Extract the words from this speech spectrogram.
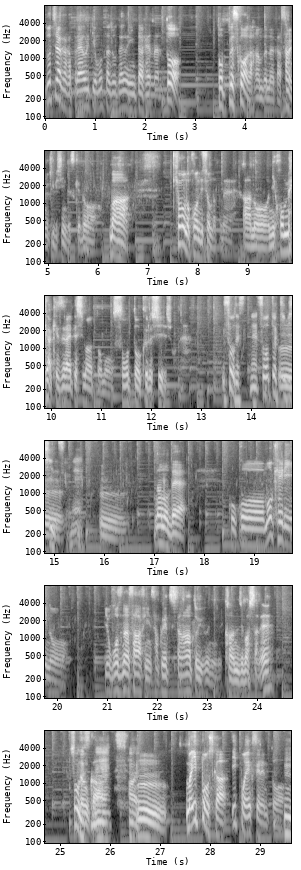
どちらかがプライオリティを持った状態でのインターフェアになると、トップスコアが半分になるからさらに厳しいんですけど、まあ、今日のコンディションだとね、あの2本目が削られてしまうと、もう相当苦しいでしょうね。そうですね。相当厳しいですよね。うん、なのでここもケリーの横綱サーフィン炸裂したなというふうに感じましたね。そうですね。はい。うん、まあ1本しか1本エクセレントうんう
